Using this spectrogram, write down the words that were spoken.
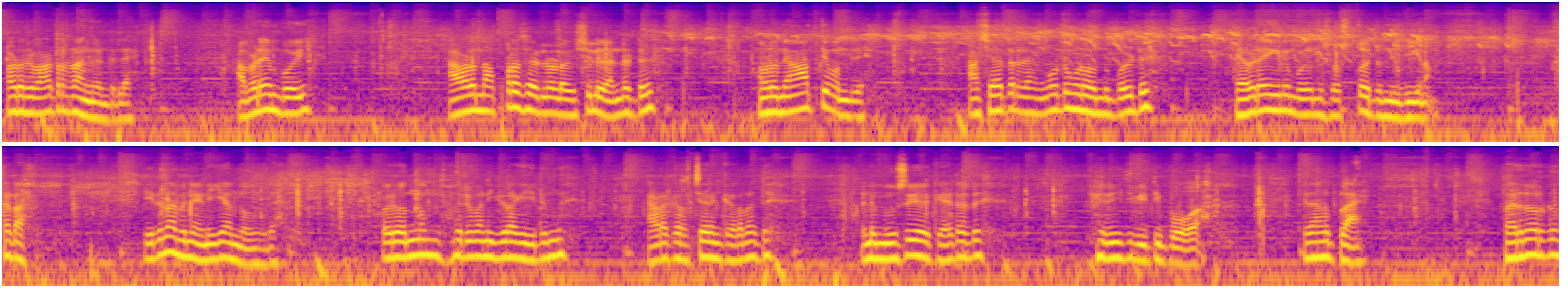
അവിടെ ഒരു വാട്ടർ ടാങ്ക് ഉണ്ടല്ലേ? അവിടെയും പോയി അവിടെ നിന്ന് അപ്പുറ സൈഡിലുള്ള വിഷുവൽ കണ്ടിട്ട് നമ്മൾ നേരത്തെ വന്നില്ലേ? ആ ക്ഷേത്രത്തിൽ അങ്ങോട്ടും കൂടെ ഒന്ന് പോയിട്ട് എവിടെയെങ്കിലും പോയി ഒന്ന് സ്വസ്ഥമായിട്ടൊന്ന് ഇരിക്കണം. കേട്ടാ? ഇരുന്നാൽ പിന്നെ എണീക്കാൻ തോന്നില്ല ഒരു ഒന്നും ഒരു മണിക്കൂറൊക്കെ ഇരുന്ന് അവിടെ കുറച്ച് നേരം കിടന്നിട്ട് രണ്ട് മ്യൂസിക് കേട്ടിട്ട് എനിക്ക് വീട്ടിൽ പോവാം. ഇതാണ് പ്ലാൻ വരുന്നവർക്ക്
